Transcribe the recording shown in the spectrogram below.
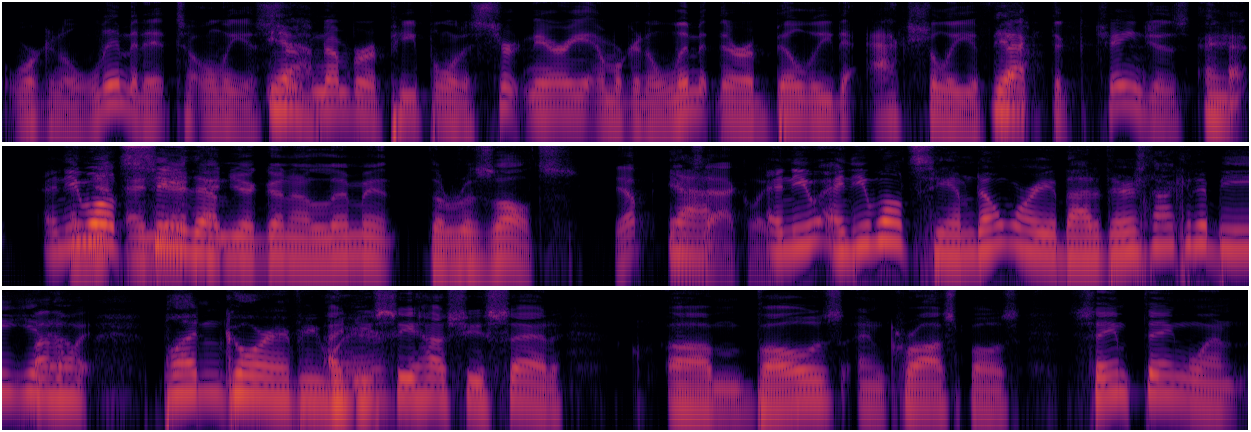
we're going to limit it to only a certain Yeah. number of people in a certain area, and we're going to limit their ability to actually affect the changes." And, And you and won't you're- and see you're- them. And you're going to limit the results. Yep, Yeah, exactly. And you and you won't see them. Don't worry about it. There's not going to be you By know way- blood and gore everywhere. And you see how she said um, bows and crossbows. Same thing when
